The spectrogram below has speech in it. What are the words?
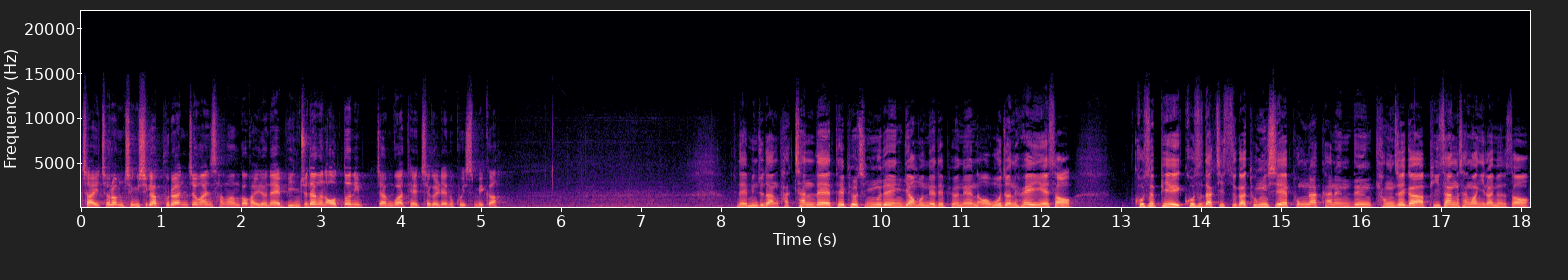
자, 이처럼 증시가 불안정한 상황과 관련해 민주당은 어떤 입장과 대책을 내놓고 있습니까? 네, 민주당 박찬대 대표 직무대행 겸 원내대표는 어, 오전 회의에서 코스피, 코스닥 지수가 동시에 폭락하는 등 경제가 비상 상황이라면서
